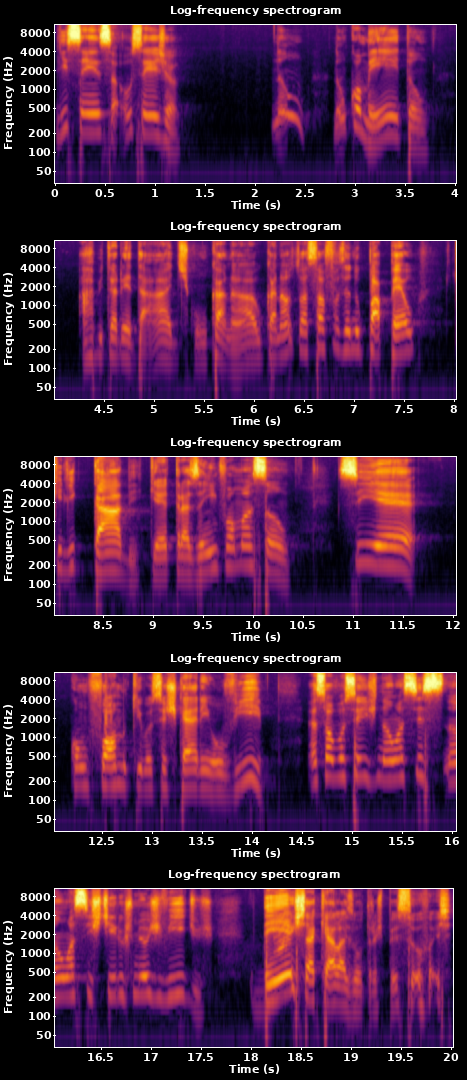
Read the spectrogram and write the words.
licença. Ou seja, não, não cometam arbitrariedades com o canal. O canal está só fazendo o papel que lhe cabe, que é trazer informação. Se é conforme o que vocês querem ouvir, é só vocês não, assist não assistirem os meus vídeos. Deixa aquelas outras pessoas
